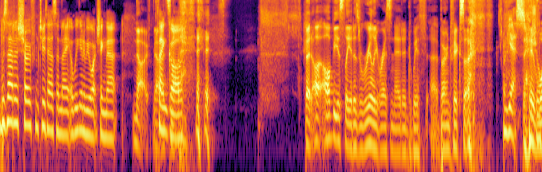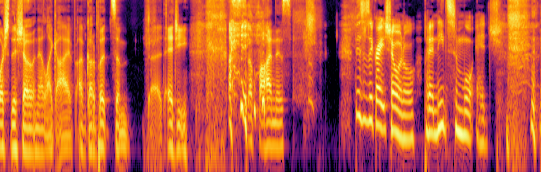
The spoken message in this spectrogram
Was that a show from two thousand eight? Are we going to be watching that? no, no Thank. God. But obviously it has really resonated with uh, BoneFixer Yes, they've sure. watched this show and they're like, I've I've got to put some uh, edgy stuff behind this. this is a great show and all, but it needs some more edge.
